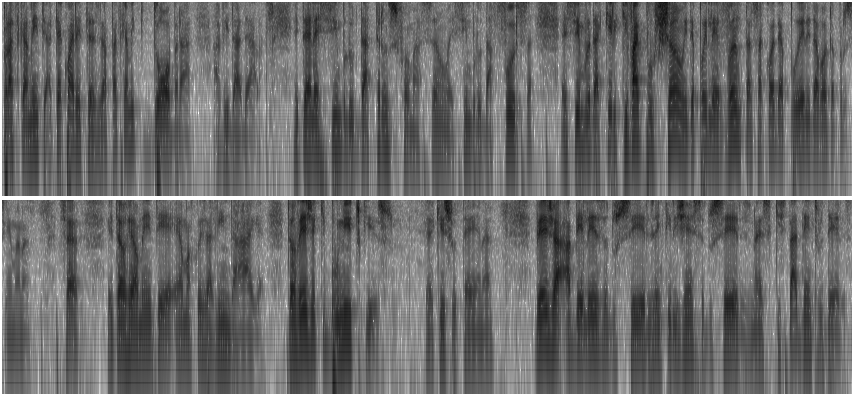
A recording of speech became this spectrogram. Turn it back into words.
praticamente, até 40 anos, ela praticamente dobra a vida dela. Então ela é símbolo da transformação, é símbolo da força, é símbolo daquele que vai para o chão e depois levanta, sacode a poeira e dá volta por cima, né? Certo? Então realmente é uma coisa linda a águia. Então veja que bonito que isso, é, que isso tem, né? Veja a beleza dos seres, a inteligência dos seres, né? Que está dentro deles.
